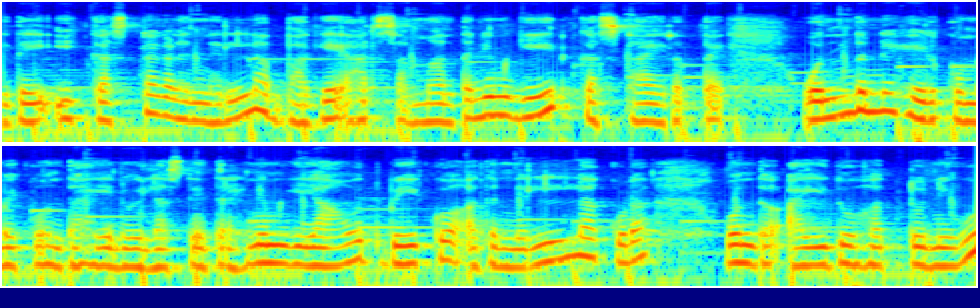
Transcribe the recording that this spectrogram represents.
ಇದೆ. ಈ ಕಷ್ಟಗಳನ್ನೆಲ್ಲ ಬಗೆಹರಿಸಮ್ಮ ಅಂತ ನಿಮಗೇನು ಕಷ್ಟ ಇರುತ್ತೆ? ಒಂದನ್ನೇ ಹೇಳ್ಕೊಬೇಕು ಅಂತ ಏನೂ ಇಲ್ಲ ಸ್ನೇಹಿತರೆ. ನಿಮಗೆ ಯಾವುದು ಬೇಕೋ ಅದನ್ನೆಲ್ಲ ಕೂಡ ಒಂದು ಐದು, ಹತ್ತು ನೀವು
